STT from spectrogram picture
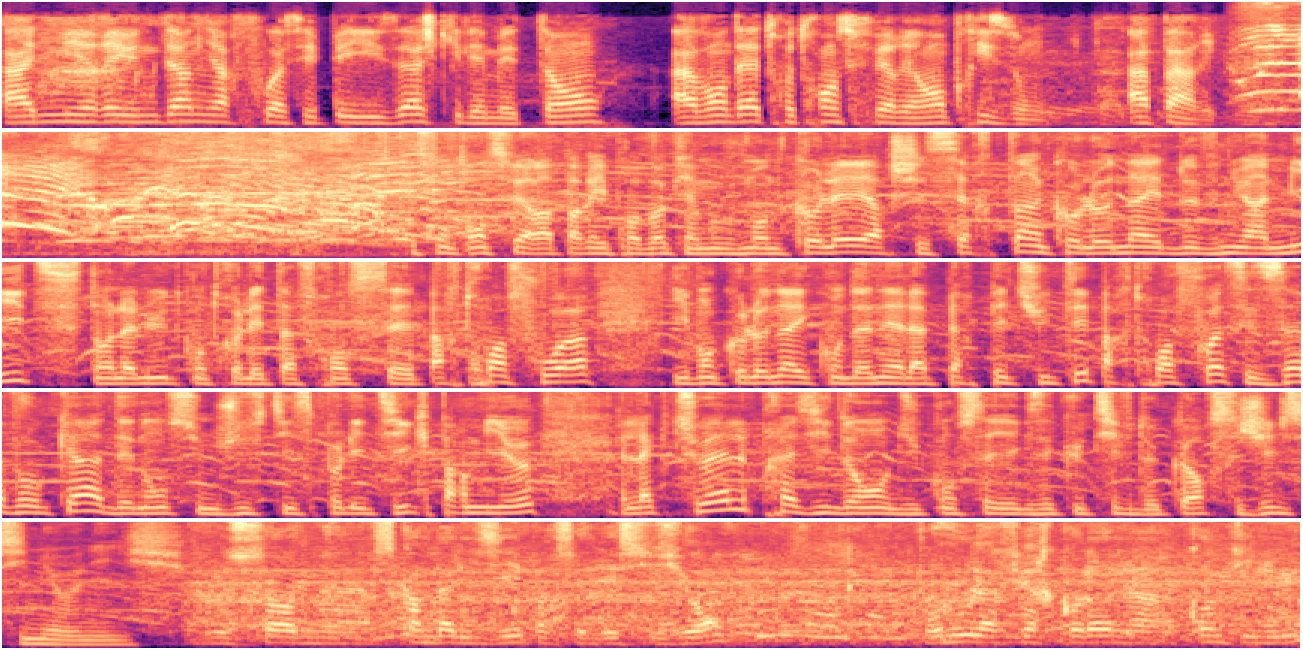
a admiré une dernière fois ces paysages qu'il aimait tant avant d'être transféré en prison à Paris. Son transfert à Paris provoque un mouvement de colère. Chez certains, Colonna est devenu un mythe dans la lutte contre l'État français. Par trois fois, Yvan Colonna est condamné à la perpétuité. Par trois fois, ses avocats dénoncent une justice politique. Parmi eux, l'actuel président du Conseil exécutif de Corse, Gilles Simeoni. Nous sommes scandalisés par cette décision. Pour nous, l'affaire Colonna continue.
